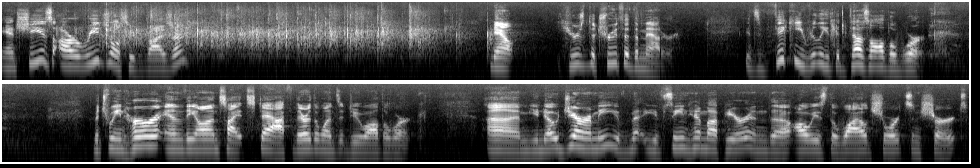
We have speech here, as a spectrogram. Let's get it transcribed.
and she's our regional supervisor. Now, here's the truth of the matter it's Vicki really that does all the work. Between her and the on-site staff, they're the ones that do all the work. Um, you know Jeremy, you've, met, you've seen him up here in the, always the wild shorts and shirt,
